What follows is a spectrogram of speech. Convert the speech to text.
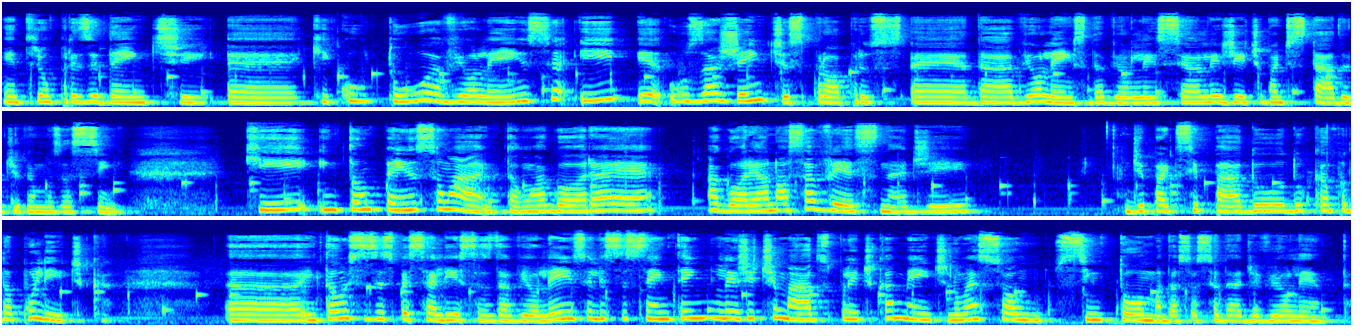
entre um presidente é, que cultua a violência e, e os agentes próprios é, da violência, da violência legítima de Estado, digamos assim que então pensam, ah, então agora é agora é a nossa vez, né, de, de participar do, do campo da política. Uh, então esses especialistas da violência eles se sentem legitimados politicamente, não é só um sintoma da sociedade violenta,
